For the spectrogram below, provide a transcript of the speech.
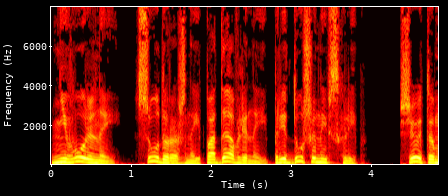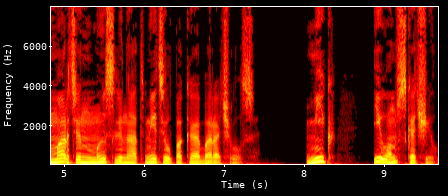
«Невольный!» — судорожный, подавленный, придушенный всхлип. Все это Мартин мысленно отметил, пока оборачивался. Миг, и он вскочил.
